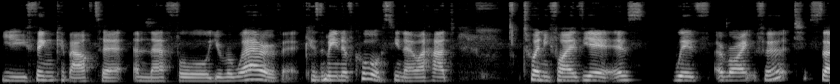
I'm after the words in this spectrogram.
you think about it and therefore you're aware of it. Because, I mean, of course, you know, I had 25 years with a right foot. So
